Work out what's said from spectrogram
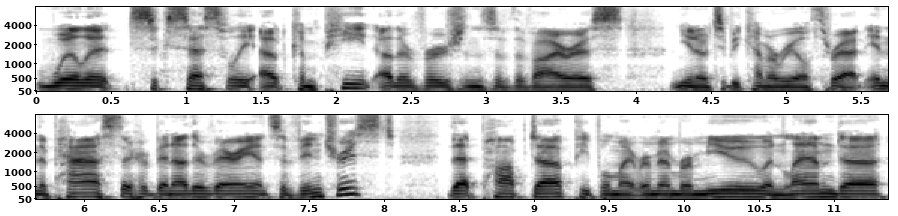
will it successfully outcompete other versions of the virus, you know, to become a real threat? In the past, there have been other variants of interest that popped up. People might remember Mu and Lambda.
